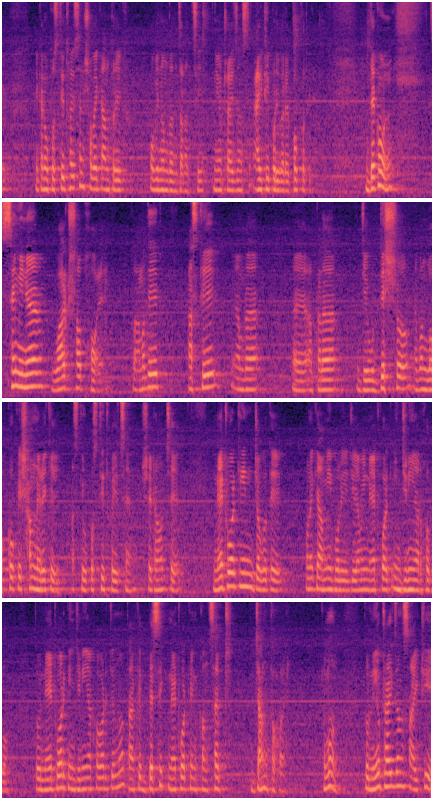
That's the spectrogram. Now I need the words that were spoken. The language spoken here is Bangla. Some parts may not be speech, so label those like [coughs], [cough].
এখানে উপস্থিত হয়েছেন, সবাইকে আন্তরিক অভিনন্দন জানাচ্ছি নিউ ট্রাইজেন্স আইটি পরিবারের পক্ষ থেকে। দেখুন সেমিনার ওয়ার্কশপ হয়। তো আমাদের আজকে আমরা আপনারা যে উদ্দেশ্য এবং লক্ষ্যকে সামনে রেখে আজকে উপস্থিত হয়েছেন, সেটা হচ্ছে নেটওয়ার্কিং জগতে অনেকে আমি বলি যে আমি নেটওয়ার্ক ইঞ্জিনিয়ার হব। তো নেটওয়ার্ক ইঞ্জিনিয়ার হওয়ার জন্য তাকে বেসিক নেটওয়ার্কিং কনসেপ্ট জানতে হয়। কেমন? তো নিউ ট্রাইজন্স আইটি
